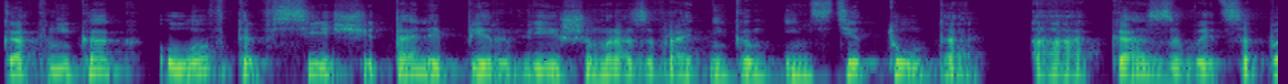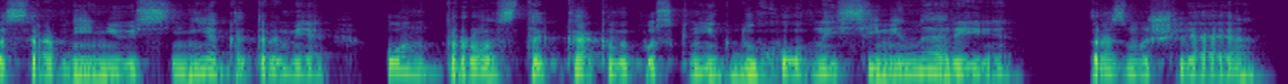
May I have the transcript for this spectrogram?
Как-никак, Лофта все считали первейшим развратником института, а оказывается, по сравнению с некоторыми, он просто как выпускник духовной семинарии. Размышляя,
